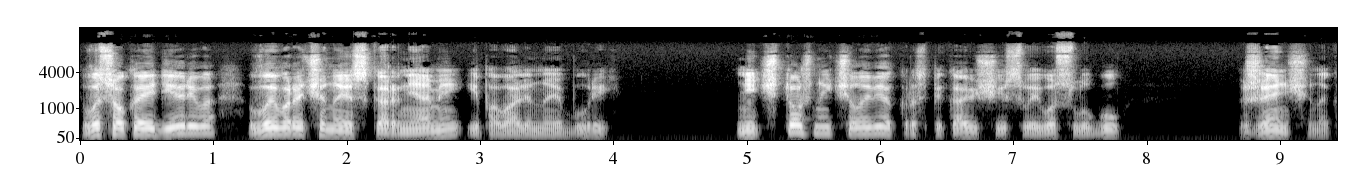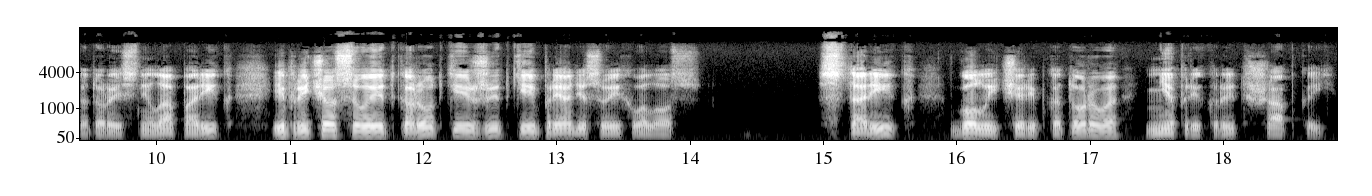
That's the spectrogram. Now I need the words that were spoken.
высокое дерево, вывороченное с корнями и поваленное бурей, ничтожный человек, распекающий своего слугу, женщина, которая сняла парик и причесывает короткие жидкие пряди своих волос, старик, голый череп которого не прикрыт шапкой.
